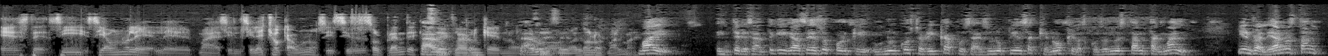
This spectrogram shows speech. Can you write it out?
este, sí, sí a uno le, le, mae, sí, sí le choca a uno, sí, sí se sorprende. Claro. Sí, claro. Porque no, Claro. no- Sí, sí, no es lo normal, mae. May, interesante que digas eso porque uno en Costa Rica, pues a veces uno piensa que no, que las cosas no están tan mal. Y en realidad no están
